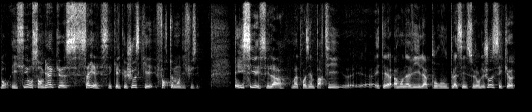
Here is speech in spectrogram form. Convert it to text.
Bon, et ici, on sent bien que ça y est, c'est quelque chose qui est fortement diffusé. Et ici, et c'est là, ma troisième partie euh, était, à mon avis, là pour vous placer ce genre de choses, c'est que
